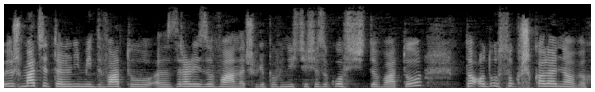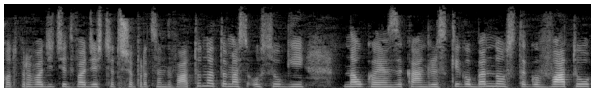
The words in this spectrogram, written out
już macie ten limit VAT-u e, zrealizowany, czyli powinniście się zgłosić do VAT-u, to od usług szkoleniowych odprowadzicie 23% VAT-u, natomiast usługi nauka języka angielskiego będą z tego VAT-u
